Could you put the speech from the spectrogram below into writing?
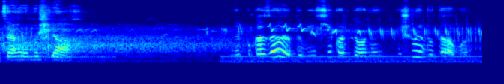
Це громошлях. Ми показали тобі всі кордони. Пішли до табору.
